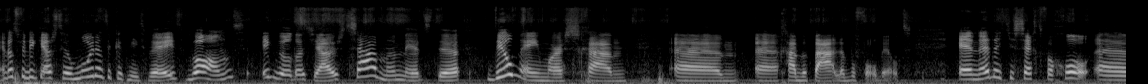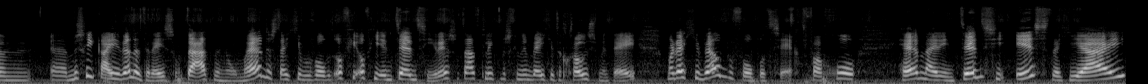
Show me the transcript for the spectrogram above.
En dat vind ik juist heel mooi dat ik het niet weet. Want ik wil dat juist samen met de deelnemers gaan um, uh, gaan bepalen, bijvoorbeeld. En hè, dat je zegt van goh, um, uh, misschien kan je wel het resultaat benoemen. Hè? Dus dat je bijvoorbeeld, of je, of je intentie, resultaat klinkt misschien een beetje te groot meteen. Maar dat je wel bijvoorbeeld zegt van goh, hè, mijn intentie is dat jij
